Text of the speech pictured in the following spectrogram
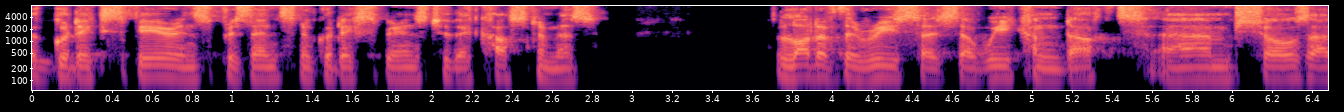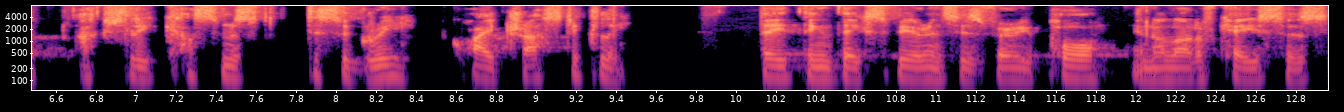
a good experience, presenting a good experience to their customers. A lot of the research that we conduct um, shows that actually customers disagree quite drastically they think the experience is very poor in a lot of cases.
